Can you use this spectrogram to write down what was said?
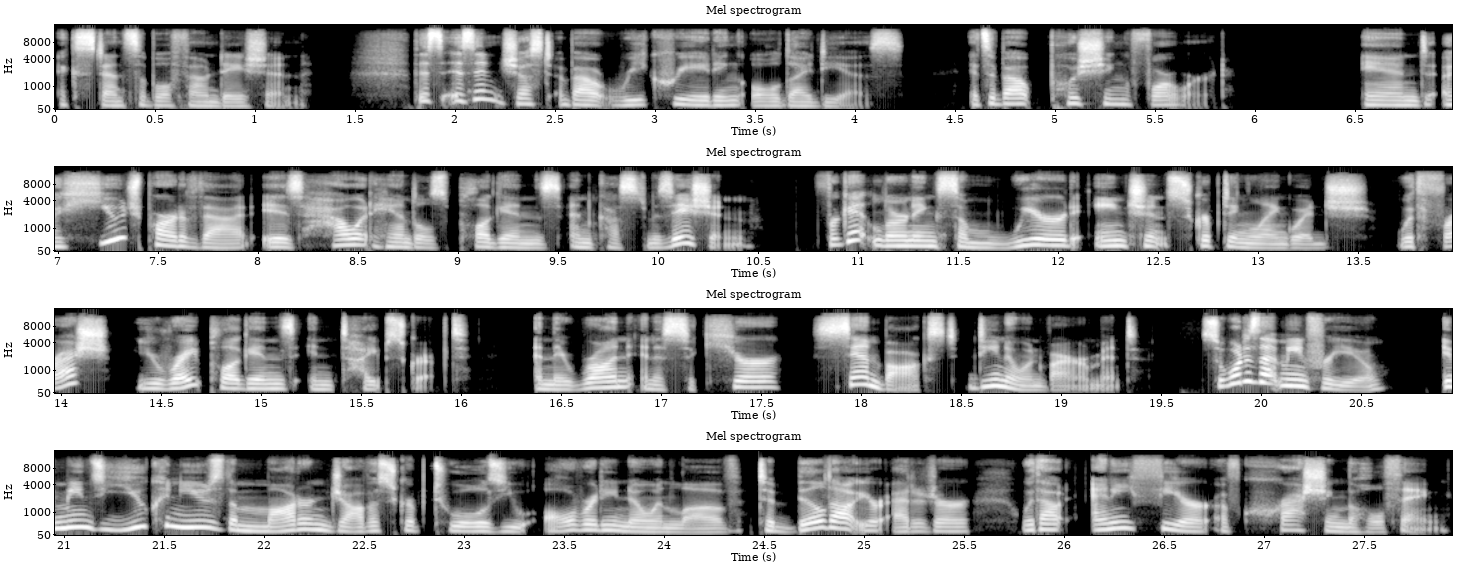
extensible foundation. This isn't just about recreating old ideas. It's about pushing forward. And a huge part of that is how it handles plugins and customization, Forget learning some weird ancient scripting language. With Fresh, you write plugins in TypeScript, and they run in a secure, sandboxed Deno environment. So what does that mean for you? It means you can use the modern JavaScript tools you already know and love to build out your editor without any fear of crashing the whole thing.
